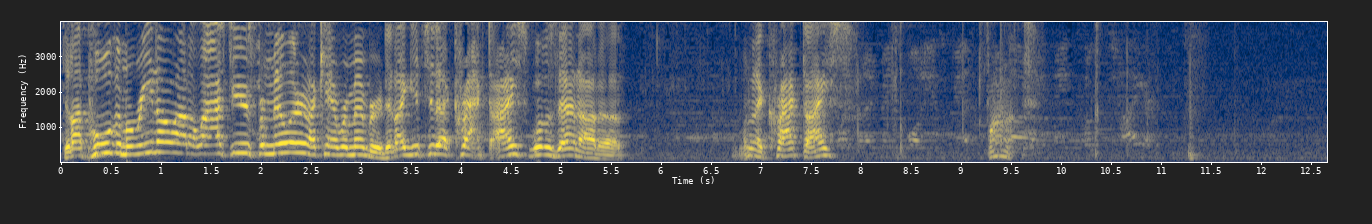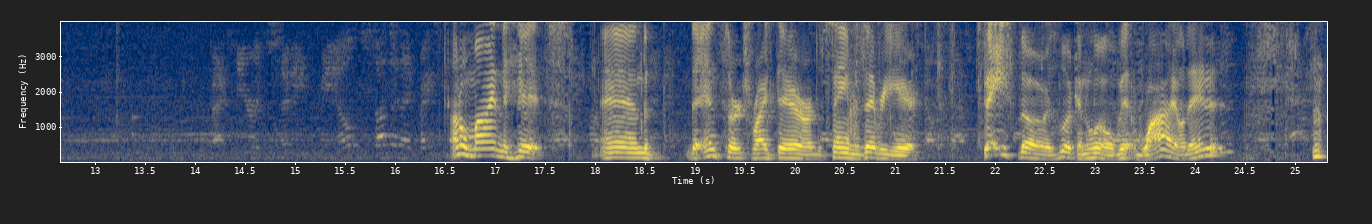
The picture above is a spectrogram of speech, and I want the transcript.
Did I pull the Marino out of last year's for Miller? I can't remember. Did I get you that cracked ice? What was that out of? What that cracked ice? I don't mind the hits. And the, the inserts right there are the same as every year. Base, though, is looking a little bit wild, ain't it?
